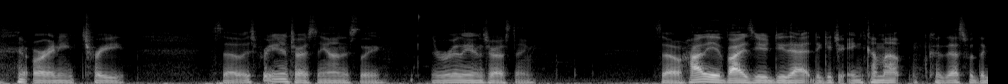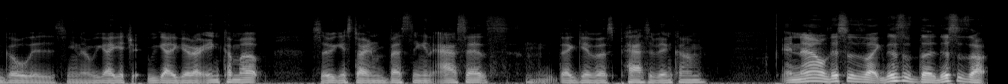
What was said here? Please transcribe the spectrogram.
or any trade. So it's pretty interesting, honestly. really interesting. So highly advise you to do that to get your income up because that's what the goal is. You know, we gotta get your, we gotta get our income up so we can start investing in assets that give us passive income. And now this is like this is the this is a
